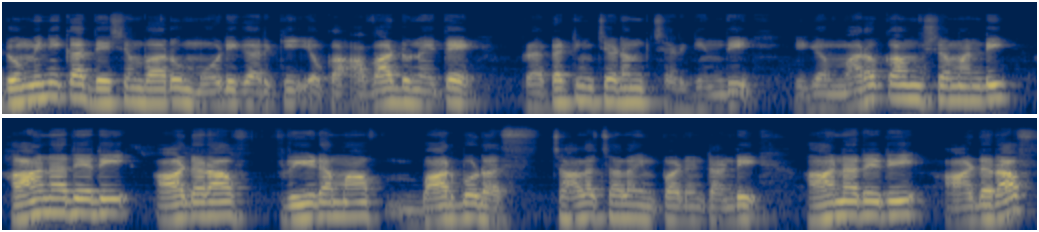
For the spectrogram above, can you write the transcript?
డొమినికా దేశం వారు మోడీ గారికి ఒక అవార్డునైతే ప్రకటించడం జరిగింది. ఇక మరొక అంశం అండి honorary order of freedom of Barbados. చాలా చాలా ఇంపార్టెంట్ అండి. Honorary order of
